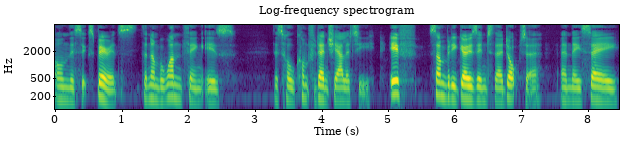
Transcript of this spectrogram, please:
on this experience, the number one thing is this whole confidentiality. If somebody goes into their doctor and they say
